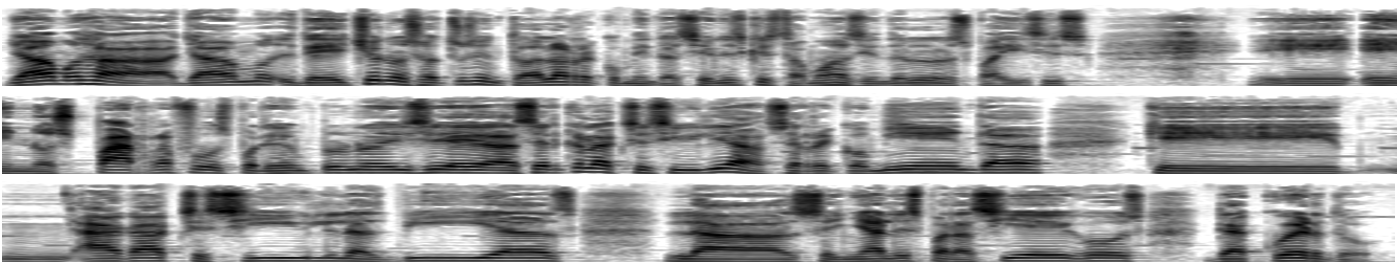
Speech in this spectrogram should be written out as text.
ya vamos a, ya vamos, de hecho nosotros en todas las recomendaciones que estamos haciendo en los países, eh, en los párrafos, por ejemplo, uno dice acerca de la accesibilidad, se recomienda que mm, haga accesible las vías, las señales para ciegos, de acuerdo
